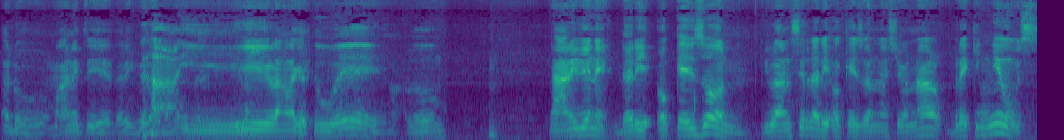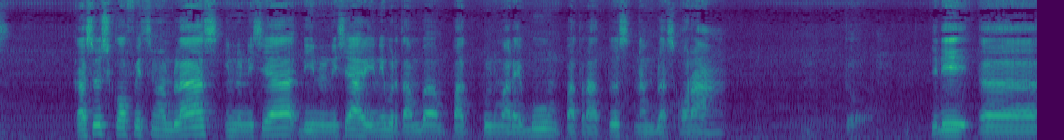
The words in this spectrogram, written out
aduh mana itu ya tadi itu. hilang. lagi Gitu weh, maklum. Nah ini dia nih dari Okezone dilansir dari Okezone Nasional breaking news. Kasus COVID-19 Indonesia di Indonesia hari ini bertambah 45.416 orang. Tuh. jadi eh,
